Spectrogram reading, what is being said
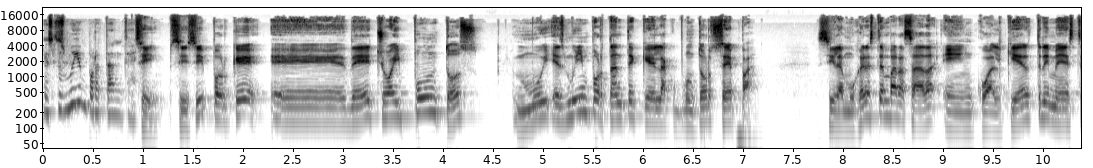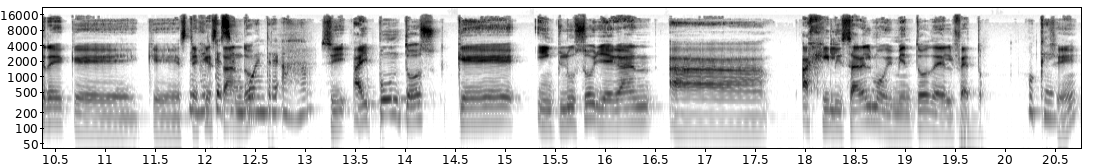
Esto es muy importante. Sí, sí, sí, porque eh, de hecho hay puntos, muy, es muy importante que el acupuntor sepa si la mujer está embarazada en cualquier trimestre que, esté gestando. Sí, hay puntos que incluso llegan a agilizar el movimiento del feto. ¿Sí?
